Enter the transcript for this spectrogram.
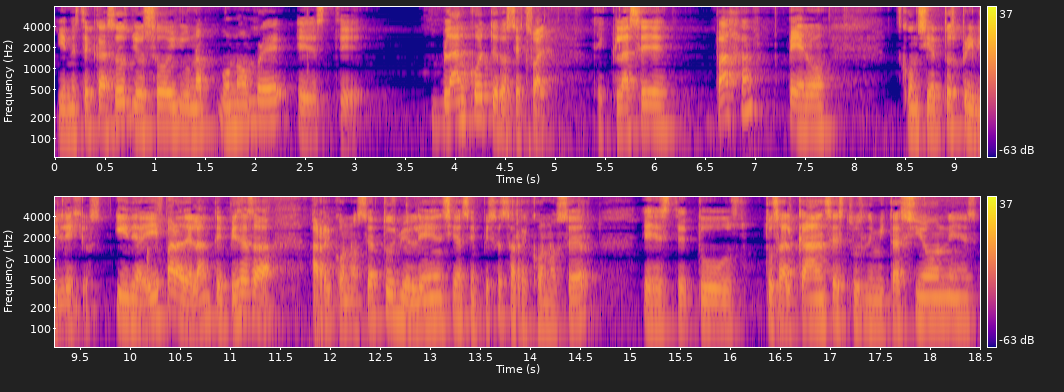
Y en este caso yo soy un hombre este, blanco heterosexual, de clase baja, pero con ciertos privilegios. Y de ahí para adelante empiezas a, a reconocer tus violencias, empiezas a reconocer este, tus, tus alcances, tus limitaciones,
